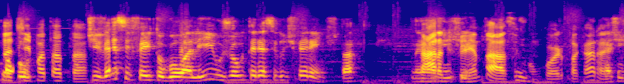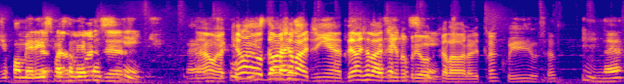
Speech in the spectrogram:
Patati Patatá. tivesse feito o gol ali, o jogo teria sido diferente, tá? Né, Cara, a, gente, diferentaço. Concordo pra a caralho. gente é palmeirense, mas também é 1 a 0. consciente. Né? Não, é aquela, eu dei uma mas- geladinha, dei uma geladinha é no brioco consciente. aquela hora ali, tranquilo, sabe? né?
